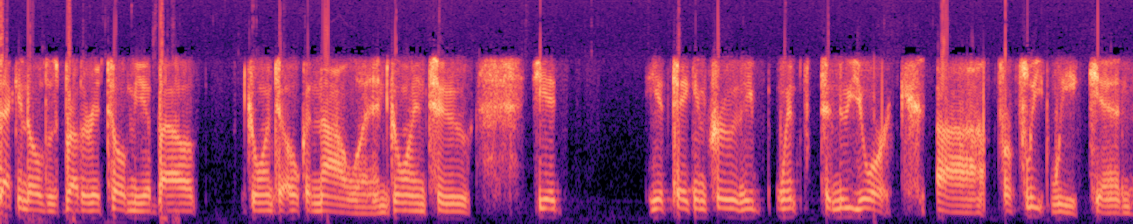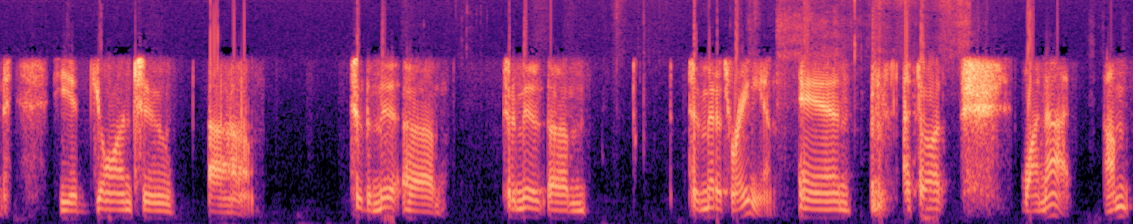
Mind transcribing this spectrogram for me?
second oldest brother had told me about going to Okinawa and going to, he had he had taken crew. He went to New York uh, for Fleet Week, and he had gone to uh, to the uh, to the um, to the Mediterranean. And I thought, why not? I'm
